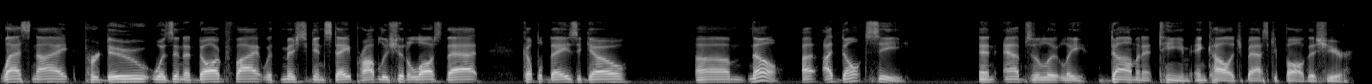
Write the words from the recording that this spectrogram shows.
last night. Purdue was in a dogfight with Michigan State. Probably should have lost that a couple days ago. Um, no, I, I don't see an absolutely dominant team in college basketball this year.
